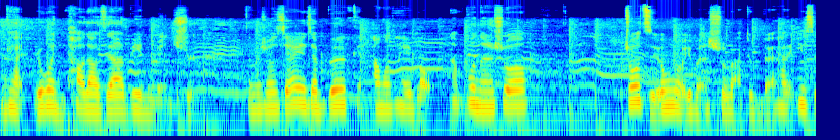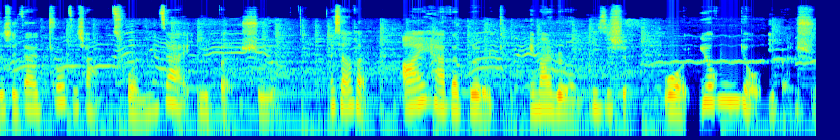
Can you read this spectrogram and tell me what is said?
你看，如果你套到 there be 里面去，怎么说？There is a book on the table。那不能说桌子拥有一本书吧，对不对？它的意思是在桌子上存在一本书。那相反，I have a book in my room，意思是我拥有一本书，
